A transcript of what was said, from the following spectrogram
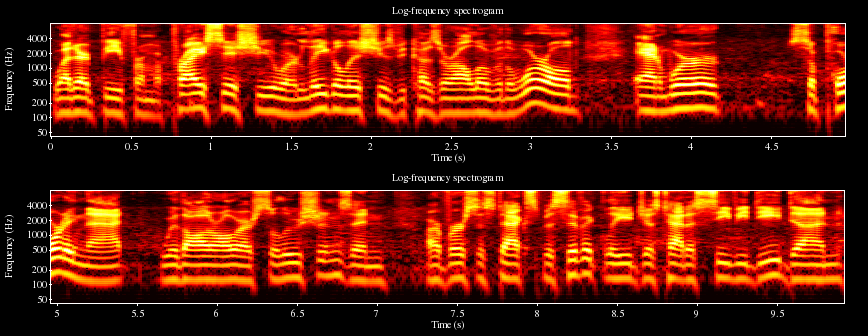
whether it be from a price issue or legal issues because they're all over the world, and we're supporting that with all our solutions, and our VersaStack specifically just had a CVD done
